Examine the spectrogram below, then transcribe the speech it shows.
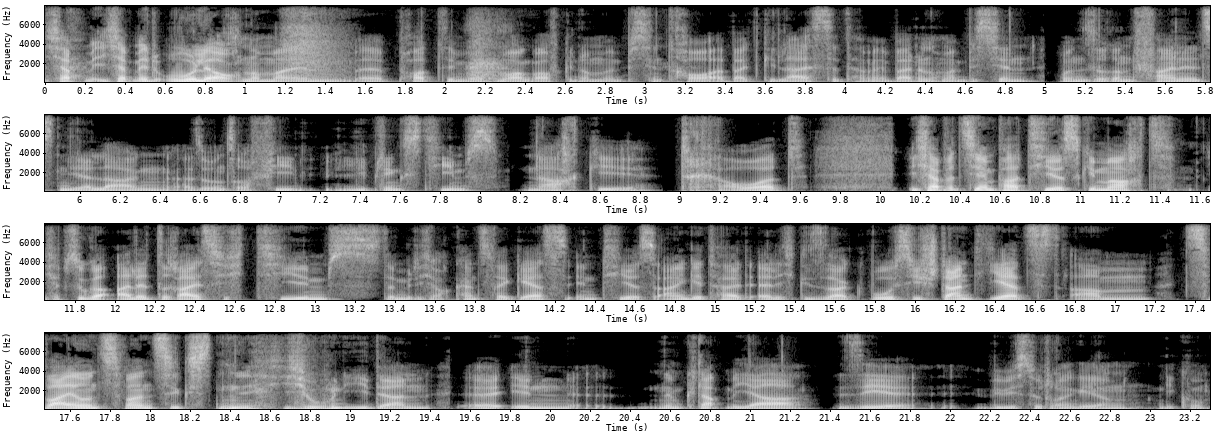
ich habe ich hab mit Ole auch nochmal im äh, Pod, den wir heute Morgen aufgenommen, ein bisschen Trauerarbeit geleistet, haben wir beide nochmal ein bisschen unseren Finals-Niederlagen, also unserer viel Lieblingsteams nachgetrauert. Ich habe jetzt hier ein paar Tiers gemacht. Ich habe sogar alle 30 Teams, damit ich auch keins vergesse, in Tiers eingeteilt, ehrlich gesagt, wo sie Stand jetzt am 22. Juni dann äh, in einem knappen Jahr sehe. Wie bist du dran gegangen, Nico?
